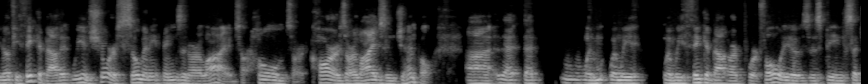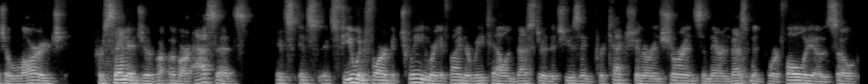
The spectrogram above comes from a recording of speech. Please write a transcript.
You know, if you think about it, we insure so many things in our lives, our homes, our cars, our lives in general. Uh, that that when when we when we think about our portfolios as being such a large percentage of, of our assets, it's it's it's few and far between where you find a retail investor that's using protection or insurance in their investment portfolios. So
